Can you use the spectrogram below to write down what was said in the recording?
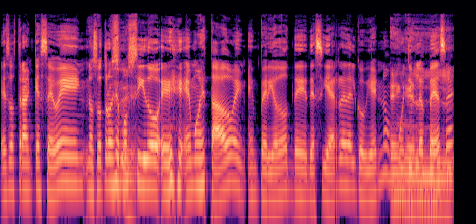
esos tranques se ven. Nosotros Sí. hemos sido, eh, hemos estado en, en periodos de, de cierre del gobierno En múltiples el- veces.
